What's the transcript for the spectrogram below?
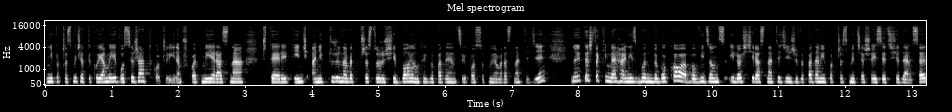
nie podczas mycia, tylko ja myję włosy rzadko, czyli na przykład myję raz na 4, 5, a niektórzy nawet przez to, że się boją tych wypadających włosów, myją raz na tydzień. No i też taki mechanizm błędnego koła, bo widząc ilości raz na tydzień, że wypada mi podczas mycia 600-700,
